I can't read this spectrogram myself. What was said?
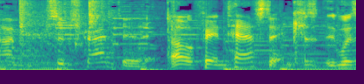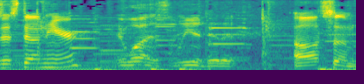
I'm subscribed to it. Oh, fantastic. Was this done here? It was, Leah did it. Awesome.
